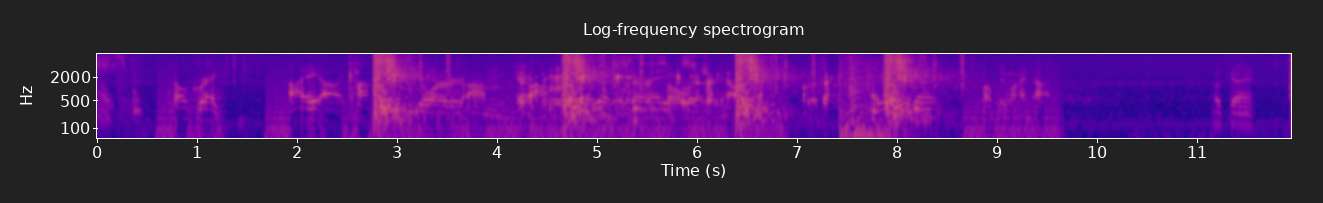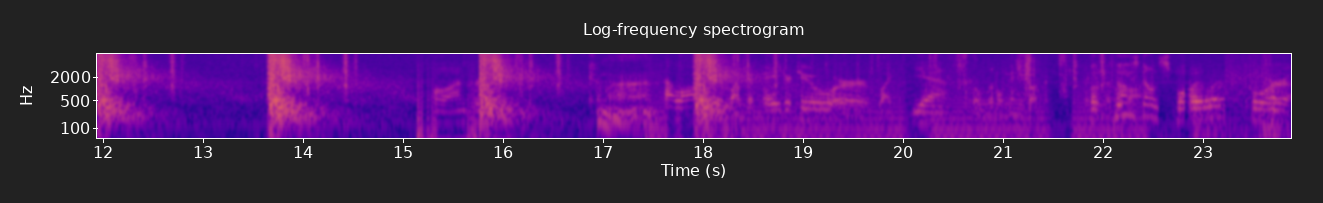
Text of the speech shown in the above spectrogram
Help. Oh, Greg, I uh, copied your um, fanfic or whatever, so check it out. Probably when I die. Okay. Oh, I'm pretty. Come on. How long is it? Like a page or two, or like Yeah. a little mini book? Like But please don't spoil it for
